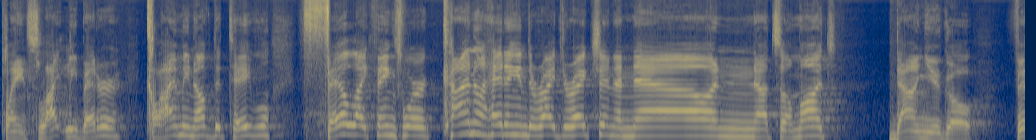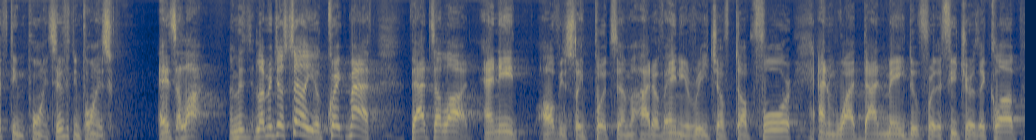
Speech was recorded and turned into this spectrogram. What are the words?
playing slightly better, climbing up the table, felt like things were kind of heading in the right direction, and now not so much. Down you go. 15 points. 15 points. It's a lot. Let me, let me just tell you, quick math. That's a lot. And it obviously puts them out of any reach of top four and what that may do for the future of the club.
